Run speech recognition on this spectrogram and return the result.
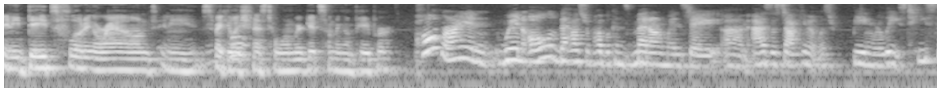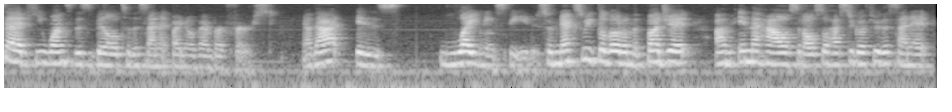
any dates floating around, any speculation as to when we get something on paper? Paul Ryan, when all of the House Republicans met on Wednesday, um, as this document was being released, he said he wants this bill to the Senate by November 1st. Now, that is lightning speed. So, next week they'll vote on the budget um, in the House. It also has to go through the Senate.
